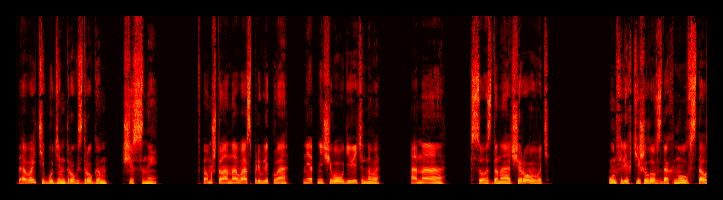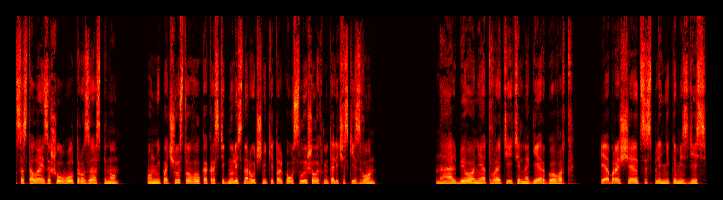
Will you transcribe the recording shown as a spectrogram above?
Давайте будем друг с другом честны. В том, что она вас привлекла, нет ничего удивительного. Она создана очаровывать. Унфилих тяжело вздохнул, встал со стола и зашел Уолтеру за спину. Он не почувствовал, как расстегнулись наручники, только услышал их металлический звон. «На Альбионе отвратительно, Гер Говард. И обращаются с пленниками здесь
